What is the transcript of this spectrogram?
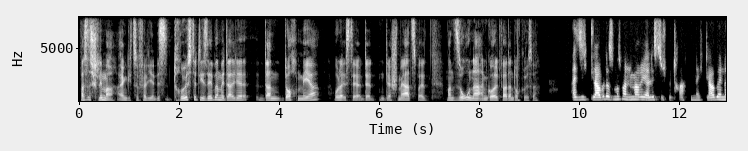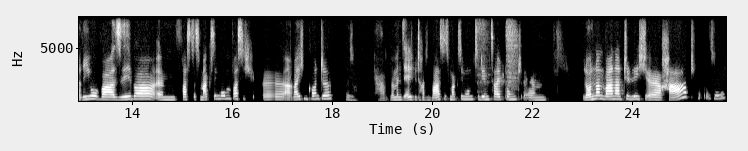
Was ist schlimmer eigentlich zu verlieren? Ist, tröstet die Silbermedaille dann doch mehr oder ist der, der, der Schmerz, weil man so nah an Gold war, dann doch größer? Also ich glaube, das muss man immer realistisch betrachten. Ich glaube, in Rio war Silber ähm, fast das Maximum, was ich äh, erreichen konnte. Also ja, wenn man es ehrlich betrachtet, war es das Maximum zu dem Zeitpunkt. Ähm, London war natürlich äh, hart, so,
